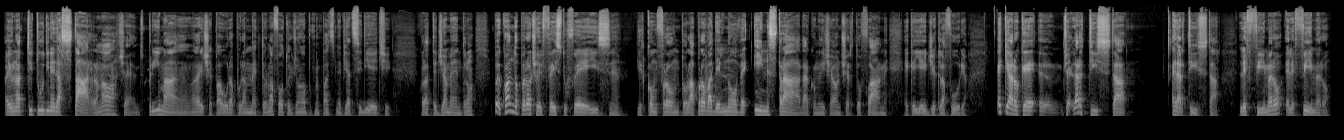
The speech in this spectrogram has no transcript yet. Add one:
hai un'attitudine da star, no? Cioè, prima eh, magari c'è paura pure a mettere una foto, il giorno dopo ne piazzi 10 con l'atteggiamento, no? Poi quando però c'è il face to face, il confronto, la prova del 9 in strada, come diceva un certo fame, e che gli la furia, è chiaro che eh, cioè, l'artista è l'artista l'effimero e l'effimero.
